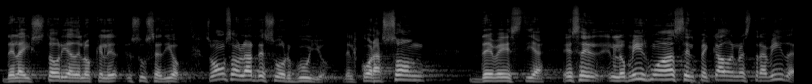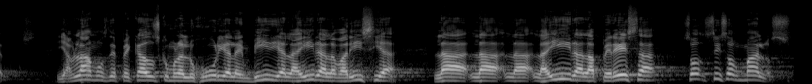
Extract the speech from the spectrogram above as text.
de la historia de lo que le sucedió. So, vamos a hablar de su orgullo, del corazón de bestia. Es lo mismo hace el pecado en nuestra vida. Y hablamos de pecados como la lujuria, la envidia, la ira, la avaricia, la, la, ira, la pereza. Son, sí son malos.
